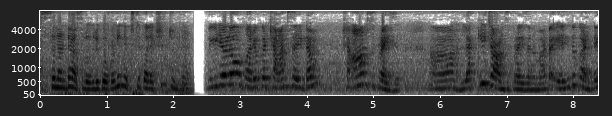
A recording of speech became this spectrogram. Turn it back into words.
అస్సలు అంటే అసలు వదులుకోకండి. నెక్స్ట్ కలెక్షన్ చూద్దాం. వీడియోలో మరొక chance item chance price lucky chance prize అనమాట ఎందుకంటే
